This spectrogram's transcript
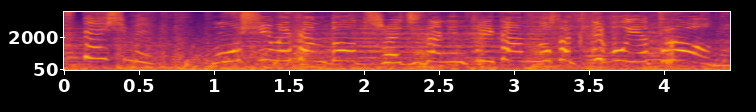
Jesteśmy. Musimy tam dotrzeć, zanim Tritannus aktywuje tron.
